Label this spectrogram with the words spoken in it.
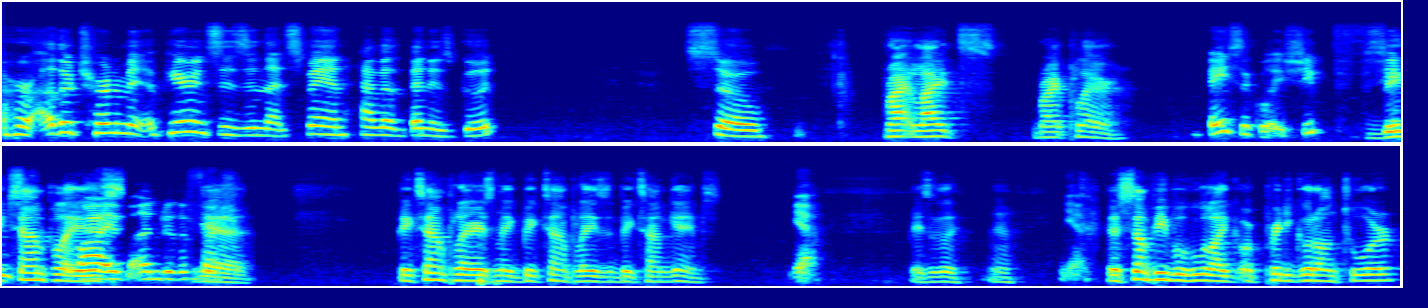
her other tournament appearances in that span haven't been as good. So bright lights, bright player. Basically, she big time players under the pressure. Yeah. Big time players make big time plays in big time games. Yeah. Basically, yeah. Yeah. There's some people who like are pretty good on tour,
